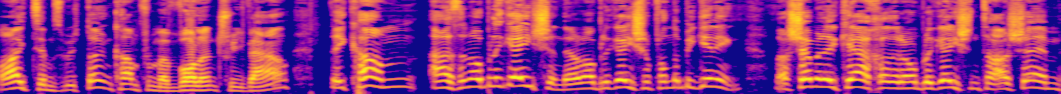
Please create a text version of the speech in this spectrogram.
items which don't come from a voluntary vow, they come as an obligation. They're an obligation from the beginning. Hashem they're an obligation to Hashem.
